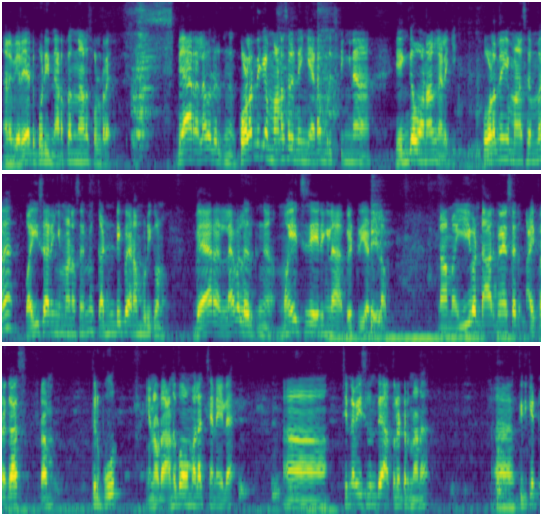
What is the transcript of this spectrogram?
நான் விளையாட்டு போட்டி நடத்துறதுனால சொல்கிறேன் வேறு லெவல் இருக்குங்க. குழந்தைங்க மனசில் நீங்கள் இடம் பிடிச்சிட்டிங்கன்னா எங்கே போனாலும் நிலைக்கு. குழந்தைங்க மனசுமே வயசானவங்க மனசுமே கண்டிப்பாக இடம் பிடிக்கணும். வேறு லெவல் இருக்குங்க. முயற்சி செய்கிறீங்களா வெற்றி அடையலாம். நாம் event organiser I Prakash from Tiruppur. என்னோடய அனுபவம் எல்லாம் சென்னையில் சின்ன வயசுலேருந்தே அத்லட்டர் நான். கிரிக்கெட்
